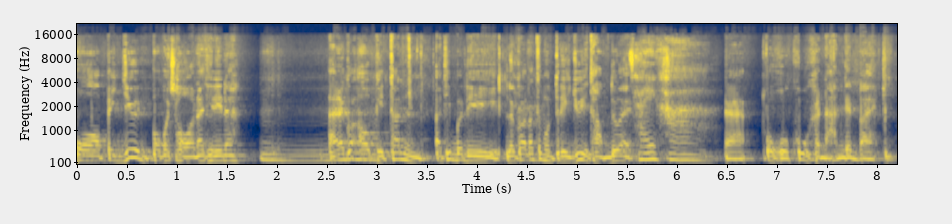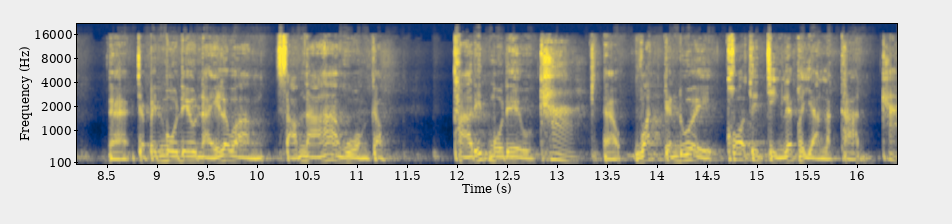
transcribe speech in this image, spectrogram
วไปยื่นปปชนะทีนี้นะ อันนั้นก็เอาผิดท่านอธิบดีแล้วก็รัฐมนตรียุติธรรมด้วยใช่ค่ะนะโอ้โหคู่ขนานกันไปนะจะเป็นโมเดลไหนระหว่างสามนาห้าห่วงกับทาริสโมเดลค่ะนะวัดกันด้วยข้อเท็จจริงและพยานหลักฐานค่ะ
